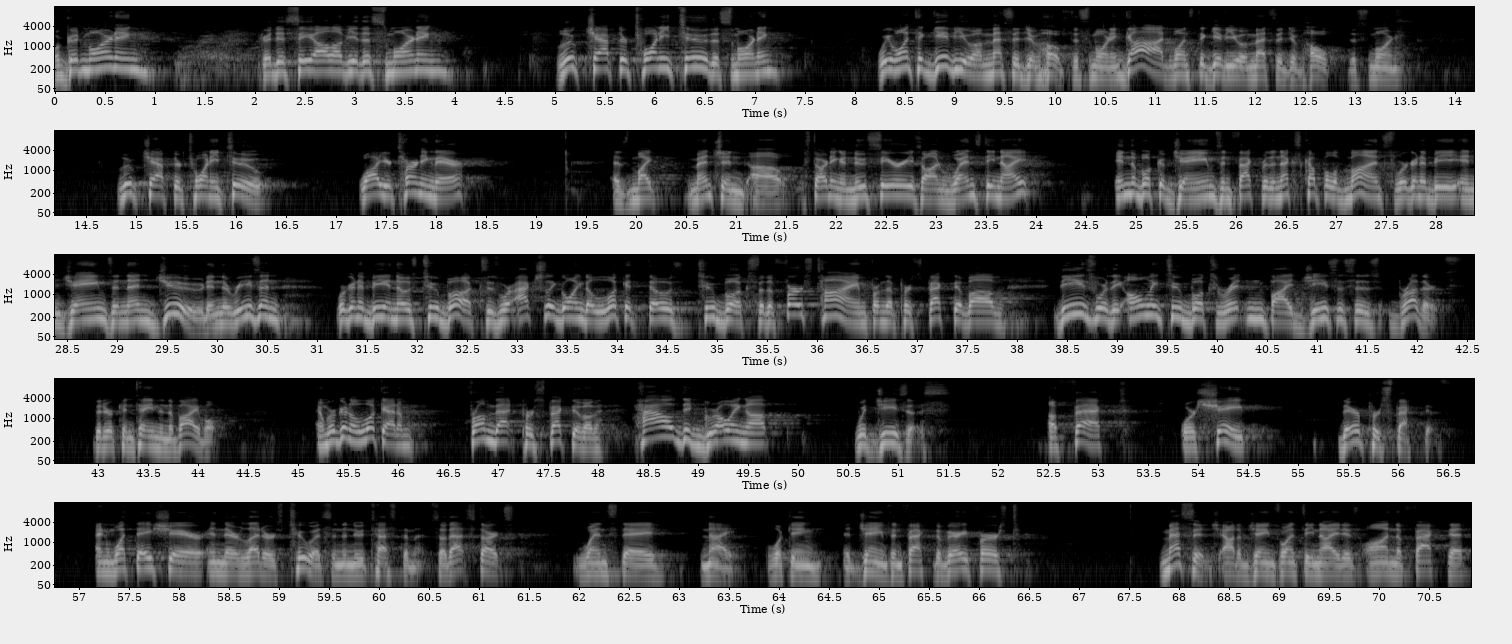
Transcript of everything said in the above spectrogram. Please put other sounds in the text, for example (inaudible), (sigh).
Well, good morning. Good to see all of you this morning. Luke chapter 22 this morning. We want to give you a message of hope this morning. God wants to give you a message of hope this morning. Luke chapter 22. While you're turning there, as Mike mentioned, uh, starting a new series on Wednesday night in the book of James. In fact, for the next couple of months, we're going to be in James and then Jude. And the reason we're going to be in those two books is we're actually going to look at those two books for the first time from the perspective of these were the only two books written by Jesus' brothers that are contained in the Bible. And we're going to look at them from that perspective of how did growing up with Jesus affect or shape their perspective and what they share in their letters to us in the New Testament. So that starts Wednesday night, looking at James. In fact, the very first message out of James Wednesday night is on the fact that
